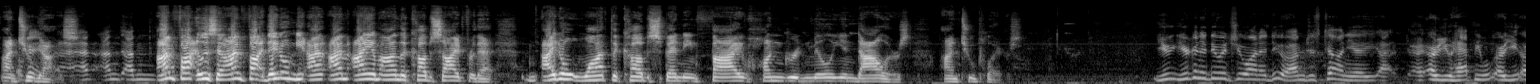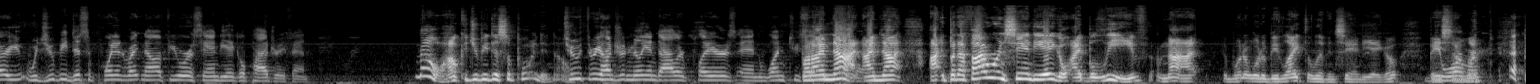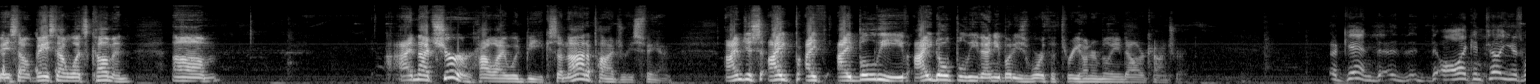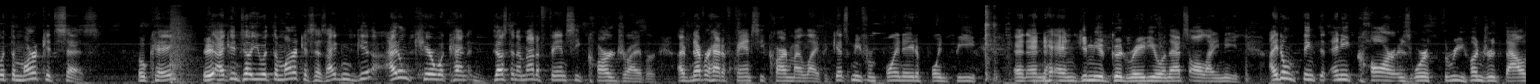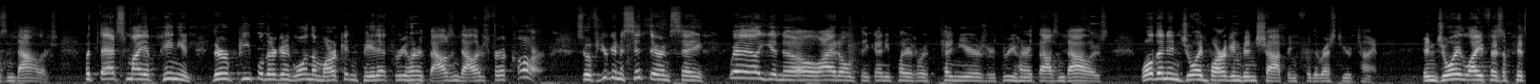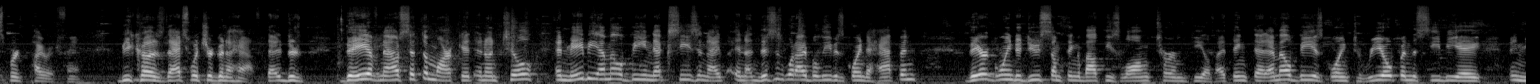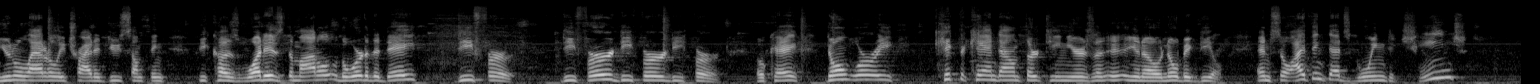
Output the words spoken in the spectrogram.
on two guys. I, I'm, I'm, I'm fine. Listen, I'm fine. They don't need. I, I'm. I am on the Cubs side for that. I don't want the Cubs spending five hundred million dollars on two players. You, you're going to do what you want to do. I'm just telling you. Are you happy? Are you? Are you? Would you be disappointed right now if you were a San Diego Padre fan? No, how could you be disappointed? No. Two, three hundred million dollar players and one, two. But I'm not. I'm not. I, but if I were in San Diego, I believe I'm not. I wonder what it'd be like to live in San Diego, based on what, based on based on what's coming. Um, I'm not sure how I would be because I'm not a Padres fan. I'm just I, I I believe I don't believe anybody's worth a three hundred million dollar contract. again, th- th- th- all I can tell you is what the market says. Okay, I can tell you what the market says. I can get. I don't care what kind of Dustin. I'm not a fancy car driver. I've never had a fancy car in my life. It gets me from point A to point B, and and and give me a good radio, and that's all I need. I don't think that any car is worth three hundred thousand dollars. But that's my opinion. There are people that are going to go on the market and pay that three hundred thousand dollars for a car. So if you're going to sit there and say, well, you know, I don't think any player's worth ten years or three hundred thousand dollars, well, then enjoy bargain bin shopping for the rest of your time Enjoy life as a Pittsburgh Pirate fan because that's what you're going to have. They have now set the market, and until and maybe MLB next season, I, and this is what I believe is going to happen. They're going to do something about these long-term deals. I think that MLB is going to reopen the CBA and unilaterally try to do something because what is the model? The word of the day: defer, defer, defer, defer. Okay, don't worry. Kick the can down 13 years. Uh, you know, no big deal. And so I think that's going to change.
